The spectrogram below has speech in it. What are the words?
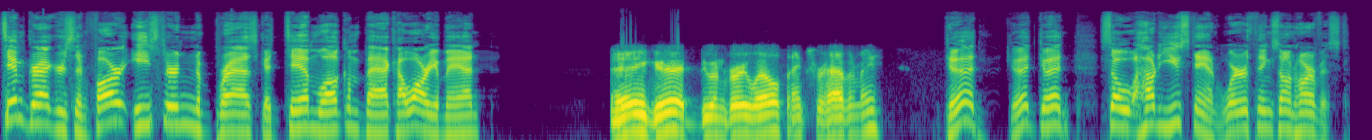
Tim Gregerson, Far Eastern Nebraska. Tim, welcome back. How are you, man? Hey, good. Doing very well. Thanks for having me. Good. Good. Good. So, how do you stand? Where are things on harvest?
